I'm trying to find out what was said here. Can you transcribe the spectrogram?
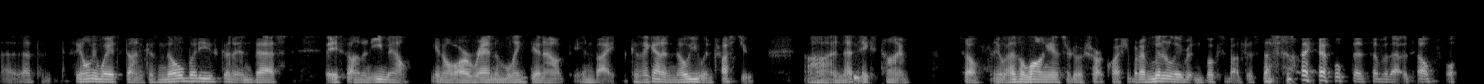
that's, that's the only way it's done because nobody's going to invest based on an email, you know, or a random LinkedIn out invite because they got to know you and trust you, uh, and that takes time. So anyway, that's a long answer to a short question, but I've literally written books about this stuff, so I hope that some of that was helpful.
